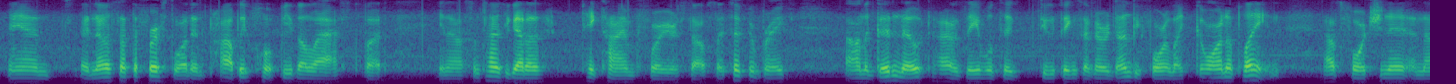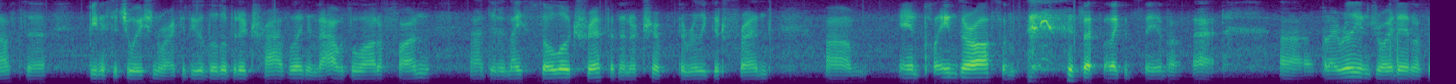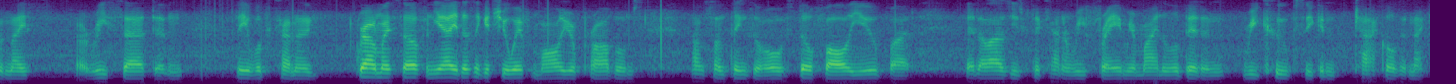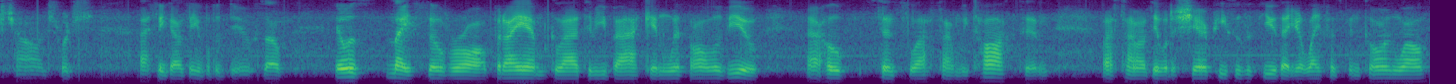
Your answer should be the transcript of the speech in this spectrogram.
and I know it's not the first one, and probably won't be the last, but you know sometimes you gotta take time for yourself. So I took a break on a good note, I was able to do things I've never done before, like go on a plane. I was fortunate enough to be in a situation where I could do a little bit of traveling, and that was a lot of fun. I did a nice solo trip and then a trip with a really good friend. Um, and planes are awesome. That's what I could say about that. Uh, but I really enjoyed it. It was a nice uh, reset and was able to kind of ground myself. And yeah, it doesn't get you away from all your problems. Um, some things will still follow you, but it allows you to kind of reframe your mind a little bit and recoup so you can tackle the next challenge, which I think I was able to do. So it was nice overall, but I am glad to be back and with all of you. I hope since last time we talked and last time I was able to share pieces with you that your life has been going well.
